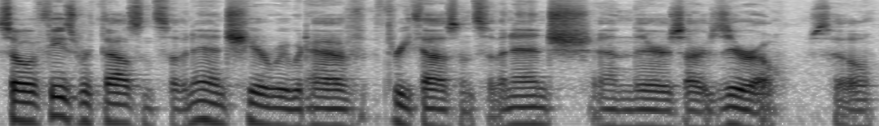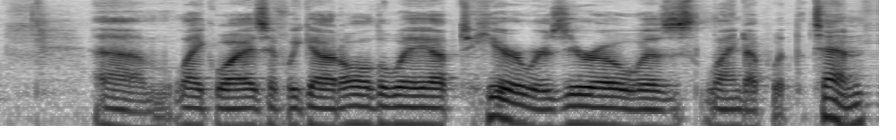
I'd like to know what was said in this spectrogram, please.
so if these were thousandths of an inch here we would have three thousandths of an inch and there's our 0 so um, likewise if we got all the way up to here where 0 was lined up with the 10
